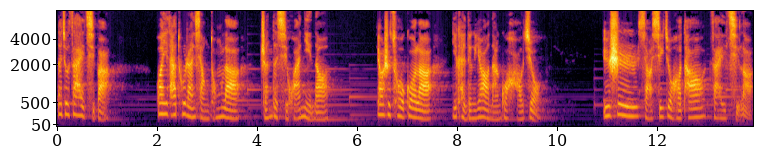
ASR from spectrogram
那就在一起吧。万一他突然想通了，真的喜欢你呢？要是错过了，你肯定又要难过好久。于是小溪就和涛在一起了。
